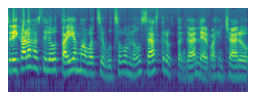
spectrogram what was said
శ్రీకాళహస్తిలో తై వచ్చే ఉత్సవంను శాస్త్రోక్తంగా నిర్వహించారు.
